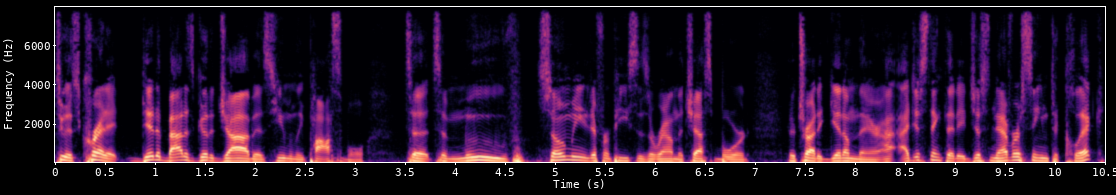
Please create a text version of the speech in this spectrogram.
to his credit, did about as good a job as humanly possible to, to move so many different pieces around the chessboard to try to get them there. I, I just think that it just never seemed to click.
